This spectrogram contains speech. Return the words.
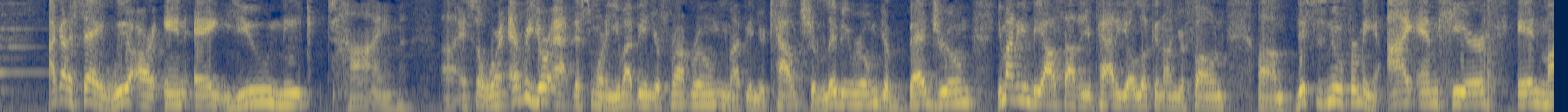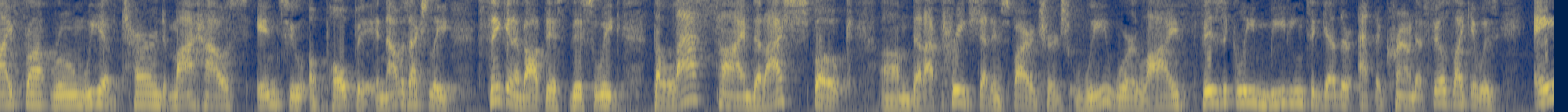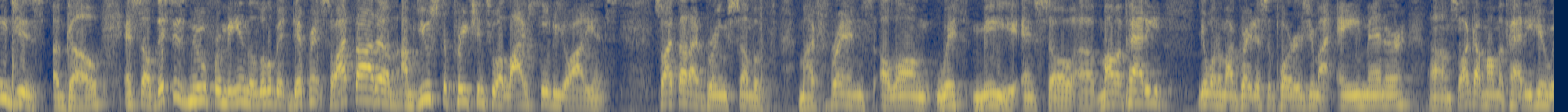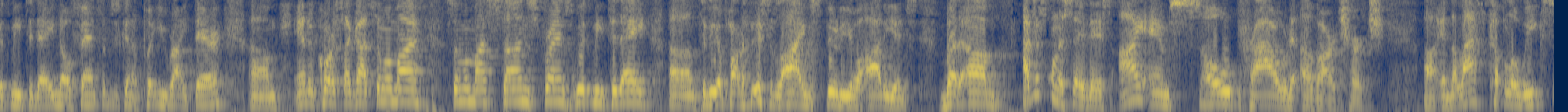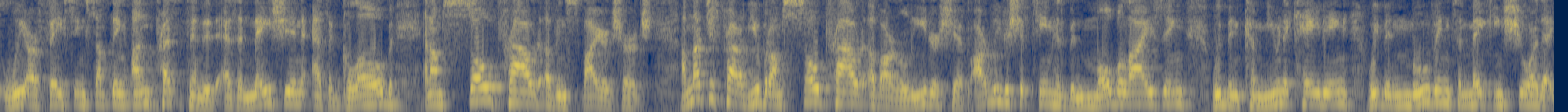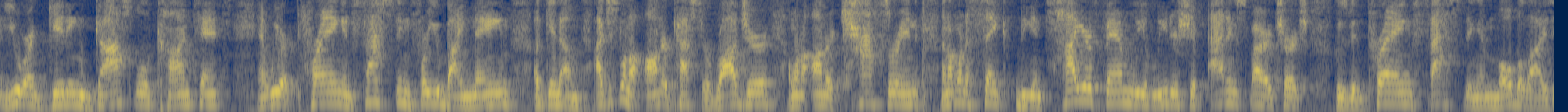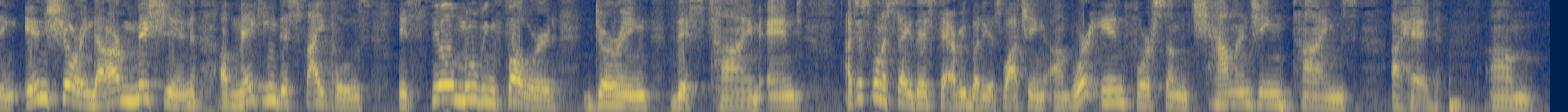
I gotta say, we are in a unique time. Uh, and so wherever you're at this morning, you might be in your front room, you might be in your couch, your living room, your bedroom, you might even be outside on your patio looking on your phone. Um, this is new for me. I am here in my front room. We have turned my house into a pulpit. And I was actually thinking about this this week. The last time that I spoke, um, that I preached at Inspired Church, we were live physically meeting together at the Crown. It feels like it was ages ago. And so this is new for me and a little bit different. So I thought um, I'm used to preaching to a live studio audience. So I thought I'd bring some of my friends along with me. And so, uh, Mama Patty, you're one of my greatest supporters. You're my amener. Um, so I got Mama Patty here with me today. No offense. I'm just going to put you right there. Um, and of course, I got some of my, some of my son's friends with me today, um, to be a part of this live studio audience. But, um, I just want to say this. I am so proud of our church. Uh, in the last couple of weeks, we are facing something unprecedented as a nation, as a globe, and I'm so proud of Inspire Church. I'm not just proud of you, but I'm so proud of our leadership. Our leadership team has been mobilizing, we've been communicating, we've been moving to making sure that you are getting gospel content, and we are praying and fasting for you by name. Again, um, I just want to honor Pastor Roger, I want to honor Catherine, and I want to thank the entire family of leadership at Inspire Church church who's been praying, fasting, and mobilizing, ensuring that our mission of making disciples is still moving forward during this time. And I just want to say this to everybody that's watching. Um, we're in for some challenging times ahead. Um,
